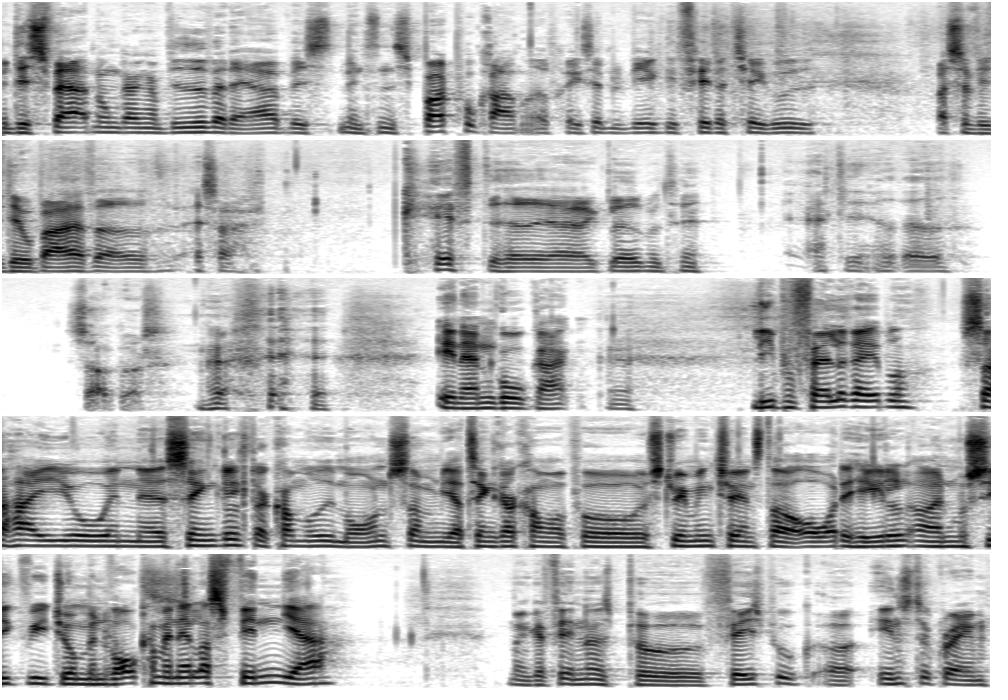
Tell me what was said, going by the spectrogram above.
Men det er svært nogle gange at vide, hvad det er, hvis, men sådan spotprogrammet er for eksempel virkelig fedt at tjekke ud. Og så ville det jo bare have været, altså, kæft, det havde jeg glædet mig til. Ja, det havde været så godt. Ja. En anden god gang. Ja. Lige på falderæbet, så har I jo en uh, single, der kommer ud i morgen, som jeg tænker kommer på streamingtjenester over det hele, og en musikvideo. Men hvor kan man ellers finde jer? Man kan finde os på Facebook og Instagram.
